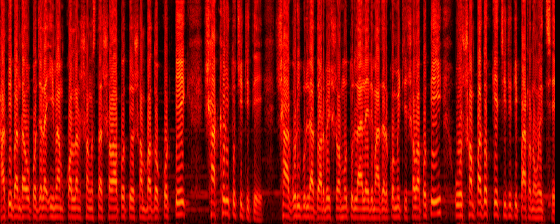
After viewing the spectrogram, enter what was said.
হাতিবান্ধা উপজেলা ইমাম কল্যাণ সংস্থার সভাপতি ও সম্পাদক কর্তৃক স্বাক্ষরিত চিঠিতে শাহ গরিবুল্লাহ দরবেশ রহমতুল্লাহ আলের মাজার কমিটির সভাপতি ও সম্পাদককে চিঠিটি পাঠানো হয়েছে।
